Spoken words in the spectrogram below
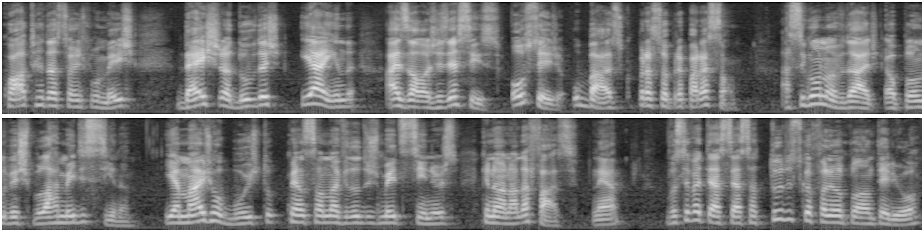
quatro redações por mês, 10 tira dúvidas e ainda as aulas de exercício, ou seja, o básico para sua preparação. A segunda novidade é o plano vestibular medicina, e é mais robusto pensando na vida dos mediciners, que não é nada fácil, né? Você vai ter acesso a tudo isso que eu falei no plano anterior,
